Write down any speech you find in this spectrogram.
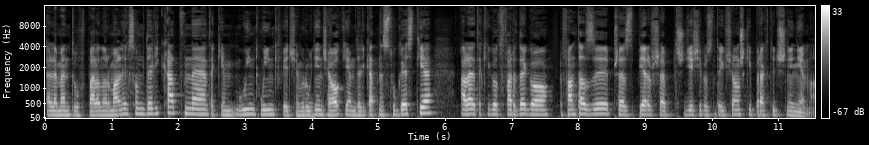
elementów paranormalnych. Są delikatne, takie wink-wink, wiecie, mrugnięcia okiem, delikatne sugestie, ale takiego twardego fantazy przez pierwsze 30% tej książki praktycznie nie ma.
